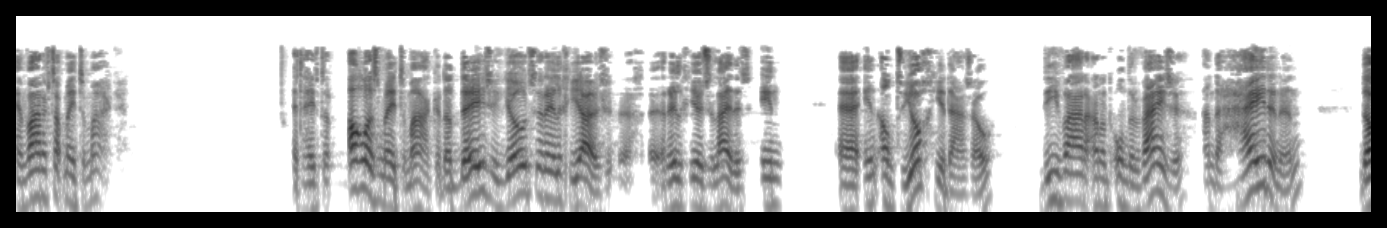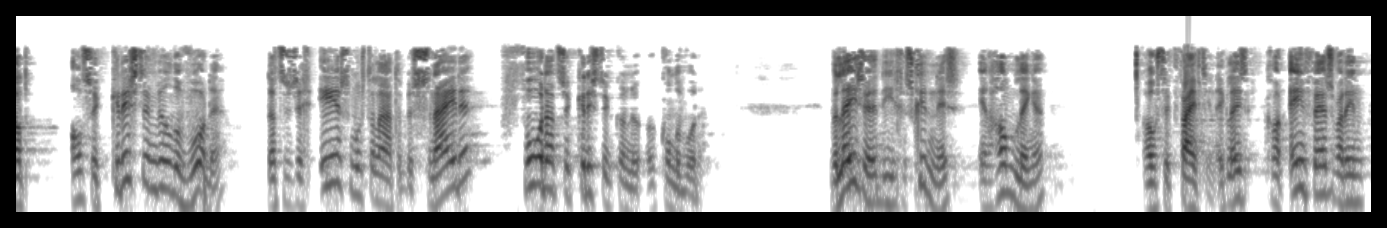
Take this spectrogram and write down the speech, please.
En waar heeft dat mee te maken? Het heeft er alles mee te maken dat deze Joodse religieuze, uh, religieuze leiders in, uh, in Antiochië daar zo, die waren aan het onderwijzen aan de heidenen dat als ze christen wilden worden, dat ze zich eerst moesten laten besnijden voordat ze christen konden, konden worden. We lezen die geschiedenis in Handelingen, hoofdstuk 15. Ik lees gewoon één vers waarin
